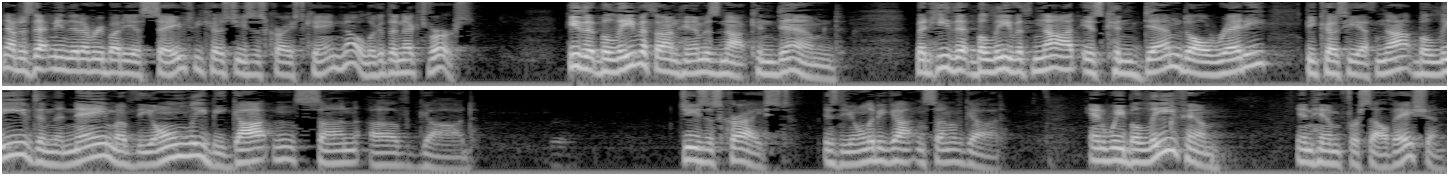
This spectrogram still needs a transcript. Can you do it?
Now, does that mean that everybody is saved because Jesus Christ came? No, look at the next verse. He that believeth on him is not condemned, but he that believeth not is condemned already, because he hath not believed in the name of the only begotten Son of God. Jesus Christ is the only begotten Son of God. And we believe him in him for salvation,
